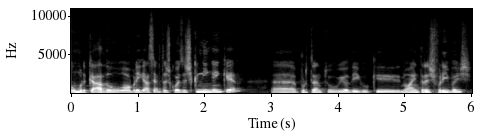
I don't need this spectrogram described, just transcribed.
o mercado obriga a certas coisas que ninguém quer Uh, portanto, eu digo que não há intransferíveis,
